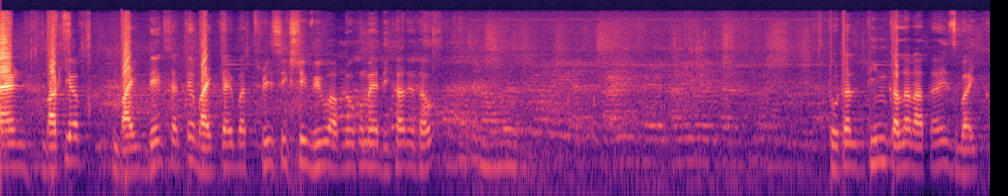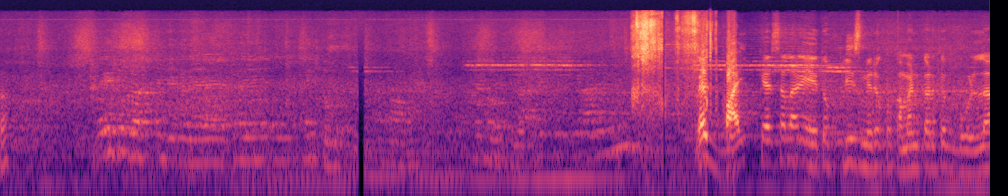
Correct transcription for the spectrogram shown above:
एंड बाकी आप बाइक देख सकते हैं। बाइक का एक बार 360 व्यू आप लोगों को मैं दिखा देता हूँ। टोटल तीन कलर आता है इस बाइक का। गाइस बाइक कैसा लगा? ये तो प्लीज़ मेरे को कमेंट करके बोलना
